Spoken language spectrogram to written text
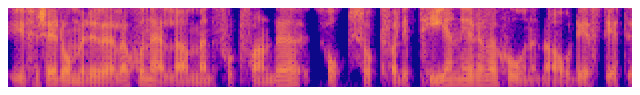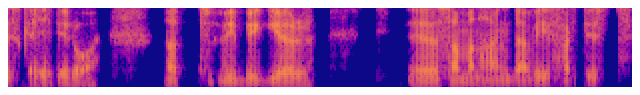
i och för sig då med det relationella, men fortfarande också kvaliteten i relationerna och det estetiska i det då. Att vi bygger eh, sammanhang där vi faktiskt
